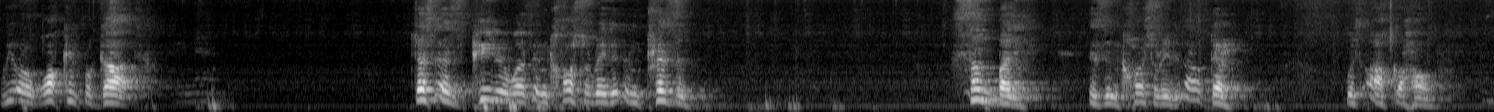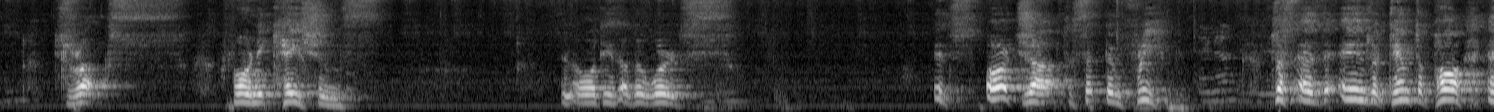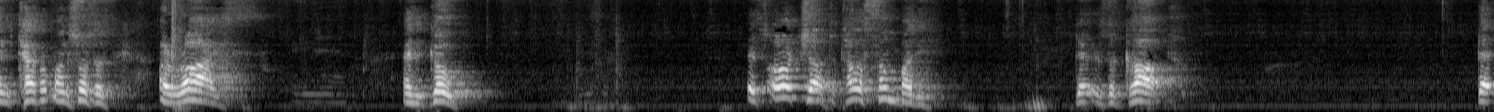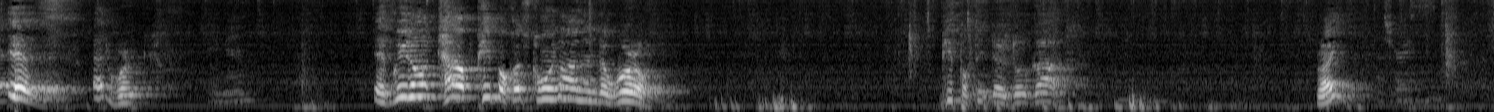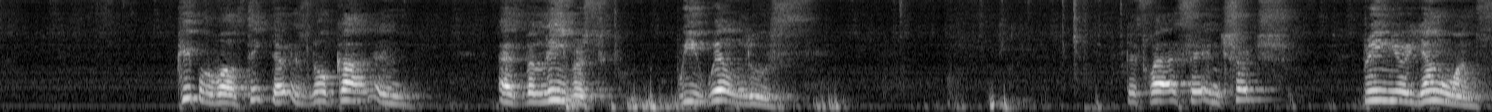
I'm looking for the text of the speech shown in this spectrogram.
We are walking for God. Just as Peter was incarcerated in prison, somebody is incarcerated out there with alcohol, drugs, fornications, and all these other words. It's our job to set them free. Just as the angel came to Paul and tapped him on the shoulder, Arise and go. It's our job to tell somebody there is a God that is at work. If we don't tell people what's going on in the world, people think there's no God. Right? People will think there is no God, and as believers, we will lose. That's why I say in church, bring your young ones.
